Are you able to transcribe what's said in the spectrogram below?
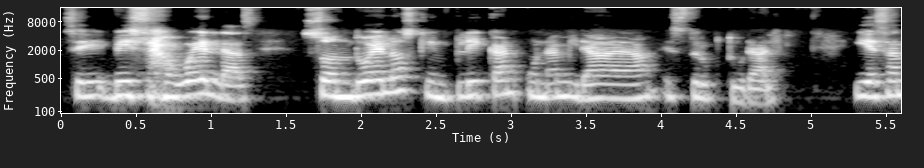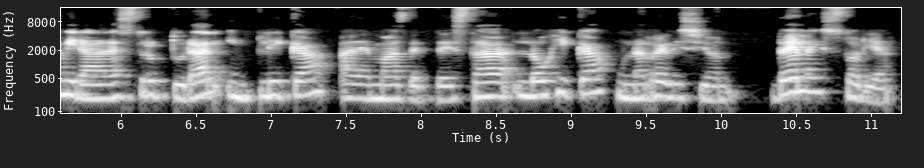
¿sí? bisabuelas, son duelos que implican una mirada estructural. Y esa mirada estructural implica, además de, esta lógica, una revisión de la historia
